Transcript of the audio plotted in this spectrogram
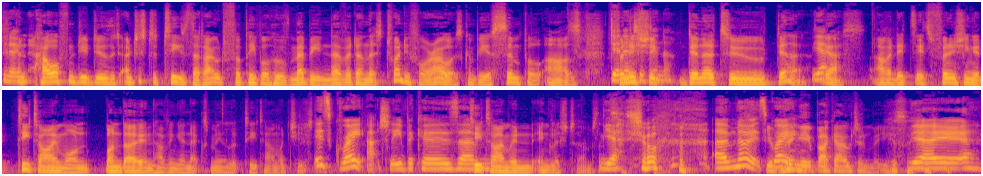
you know, And how often do you do that? And just to tease that out for people who've maybe never done this, 24 hours can be as simple as Dinner to finishing dinner. dinner to dinner. Yeah. Yes. I mean, it's, it's finishing at tea time on Monday and having your next meal at tea time on Tuesday. it's great actually because um, tea time in English terms. Yeah, sure. um, no, it's You're great. bringing it back out in me. Yeah, yeah, yeah.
